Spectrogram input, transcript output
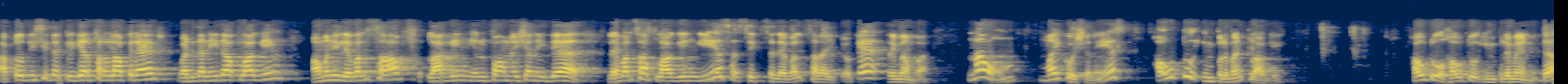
up to this is the clear for all period. What is the need of logging? How many levels of logging information is there? Levels of logging is six levels, right? Okay, remember. Now, my question is how to implement logging? how to how to implement the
